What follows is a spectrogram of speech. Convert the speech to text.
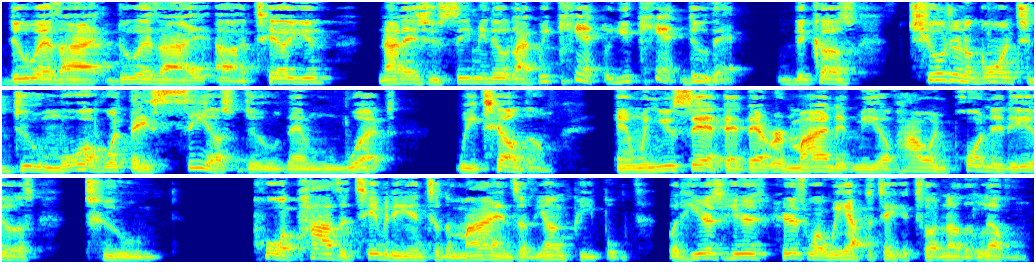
do as I, do as I, uh, tell you, not as you see me do it. Like we can't, you can't do that because children are going to do more of what they see us do than what we tell them. And when you said that, that reminded me of how important it is to pour positivity into the minds of young people. But here's here's here's where we have to take it to another level.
